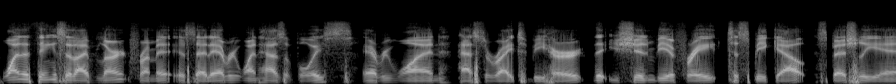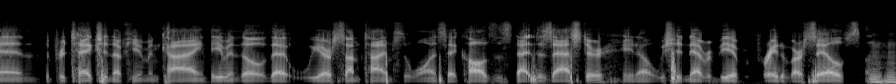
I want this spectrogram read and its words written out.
One of the things that I've learned from it is that everyone has a voice, everyone has the right to be heard, that you shouldn't be afraid to speak out, especially in the protection of humankind, even though that we are sometimes the ones that causes that disaster you know, we should never be afraid of ourselves. Mm-hmm.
